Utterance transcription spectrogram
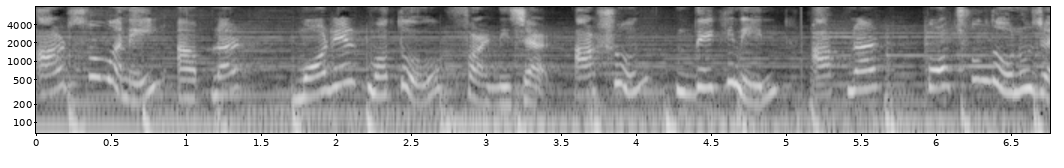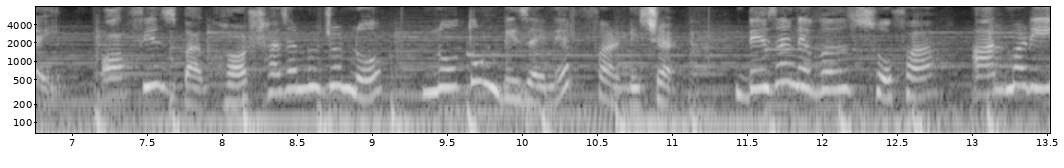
আরজু মানেই আপনার মনের মতো ফার্নিচার। আসুন দেখে নিন আপনার পছন্দ অনুযায়ী অফিস বা ঘর সাজানোর জন্য নতুন ডিজাইনের ফার্নিচার। ডিজাইনেবল সোফা, আলমারি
